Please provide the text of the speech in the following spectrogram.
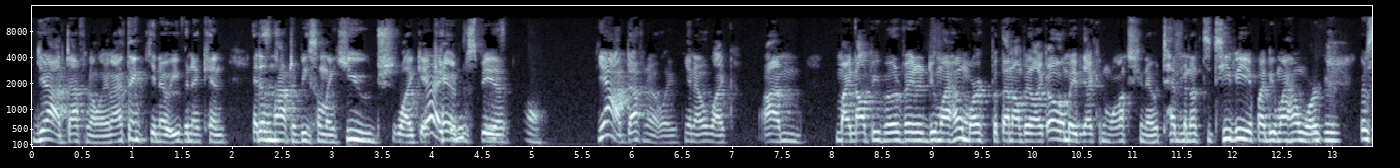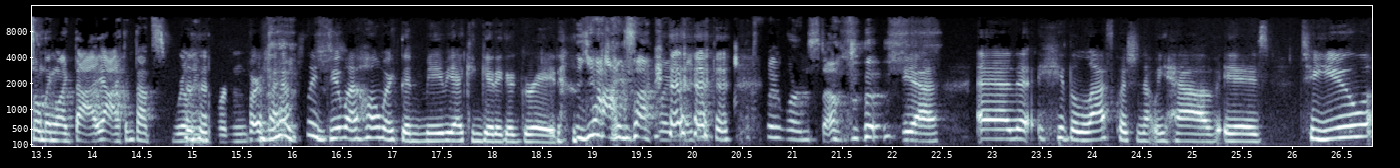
Yeah, definitely. And I think, you know, even it can, it doesn't have to be something huge. Like it yeah, can just be a, small. yeah, definitely. You know, like I'm might not be motivated to do my homework, but then I'll be like, oh, maybe I can watch, you know, 10 minutes of TV if I do my homework mm-hmm. or something like that. Yeah, I think that's really important. or if I actually do my homework, then maybe I can get a good grade. yeah, exactly. actually learn stuff. yeah. And he, the last question that we have is to you,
